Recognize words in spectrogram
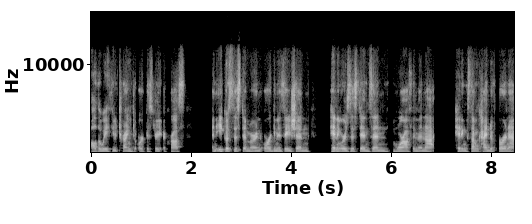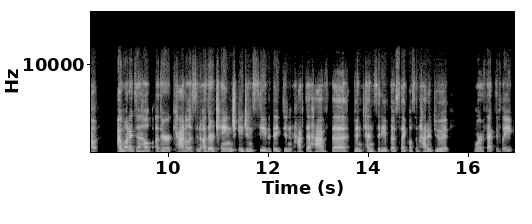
all the way through trying to orchestrate across an ecosystem or an organization, hitting resistance, and more often than not, hitting some kind of burnout. I wanted to help other catalysts and other change agents see that they didn't have to have the, intensity of those cycles and how to do it more effectively.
